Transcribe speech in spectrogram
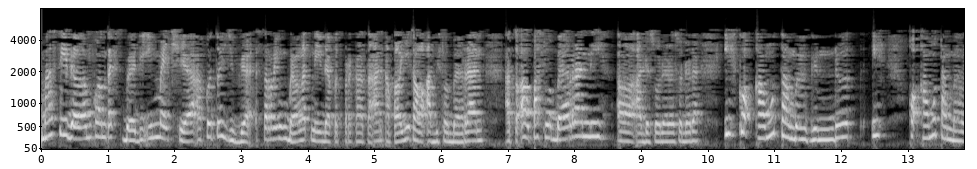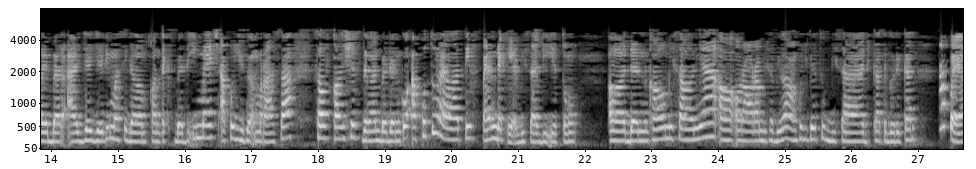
masih dalam konteks body image ya aku tuh juga sering banget nih dapat perkataan apalagi kalau abis lebaran atau oh, pas lebaran nih uh, ada saudara-saudara ih kok kamu tambah gendut ih kok kamu tambah lebar aja jadi masih dalam konteks body image aku juga merasa self conscious dengan badanku aku tuh relatif pendek ya bisa dihitung uh, dan kalau misalnya eh, orang-orang bisa bilang aku juga tuh bisa dikategorikan apa ya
